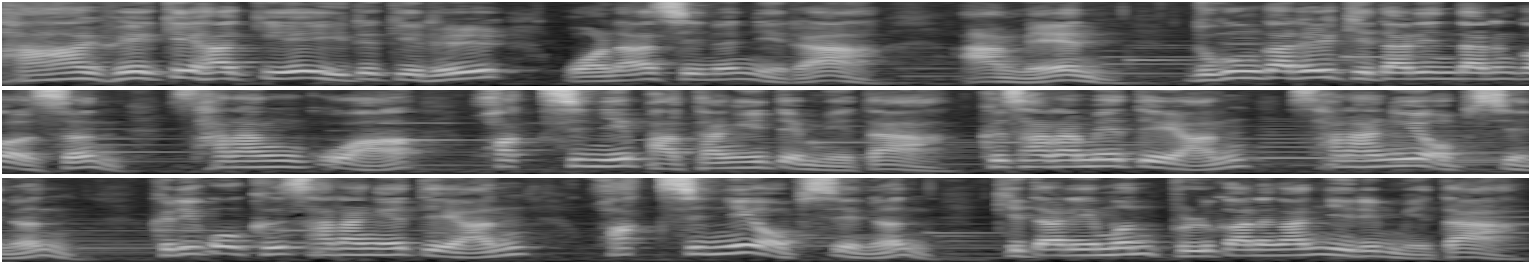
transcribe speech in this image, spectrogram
다 회개하기에 이르기를 원하시느니라. 아멘. 누군가를 기다린다는 것은 사랑과 확신이 바탕이 됩니다. 그 사람에 대한 사랑이 없이는 그리고 그 사랑에 대한 확신이 없이는 기다림은 불가능한 일입니다.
